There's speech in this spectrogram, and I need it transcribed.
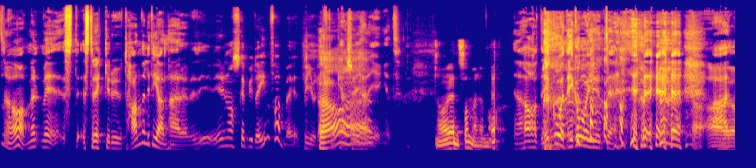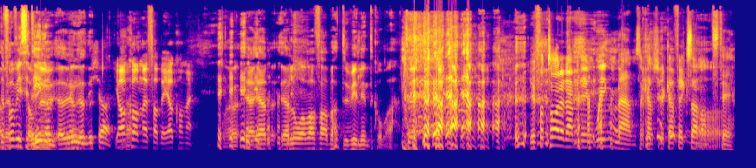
Ja, men, men st- sträcker du ut handen lite grann här? Är det någon som ska bjuda in Fabbe på julafton Ja, kanske i ja, ja. här gänget? Ja, jag är ensam här hemma. Ja, det går, det går ju inte. ja, jag då får vi se till du- att... jag- jag- kör! Jag kommer Fabbe, jag kommer. Jag, jag, jag lovar Fabbe att du vill inte komma. Du får ta det där med din wingman så kanske du kan fixa något till.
